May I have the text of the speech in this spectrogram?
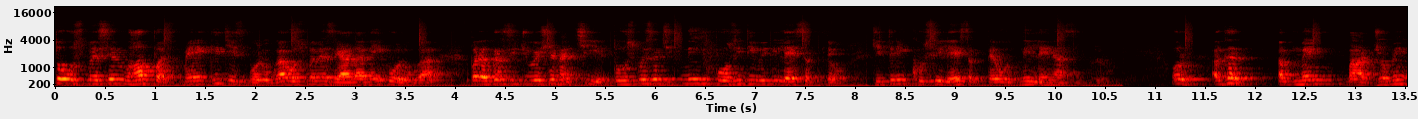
तो उसमें से वापस मैं एक ही चीज़ बोलूँगा, उसमें मैं ज़्यादा नहीं बोलूँगा, पर अगर सिचुएशन अच्छी है तो उसमें से जितनी ही पॉजिटिविटी ले सकते हो जितनी खुशी ले सकते हो, उतनी लेना सीख लो। और अगर अब मैं बात जो मैं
